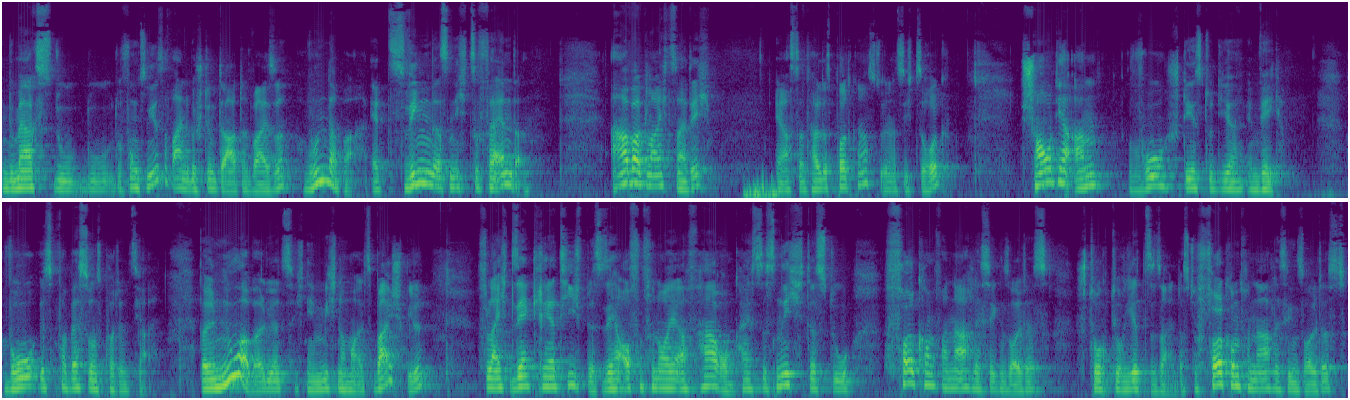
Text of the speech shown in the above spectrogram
Und du merkst, du, du, du funktionierst auf eine bestimmte Art und Weise, wunderbar. Erzwingen das nicht zu verändern. Aber gleichzeitig, erster Teil des Podcasts, du erinnerst dich zurück, schau dir an, wo stehst du dir im Weg? Wo ist Verbesserungspotenzial? Weil nur, weil du jetzt, ich nehme mich nochmal als Beispiel, vielleicht sehr kreativ bist, sehr offen für neue Erfahrungen, heißt es nicht, dass du vollkommen vernachlässigen solltest, strukturiert zu sein, dass du vollkommen vernachlässigen solltest,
